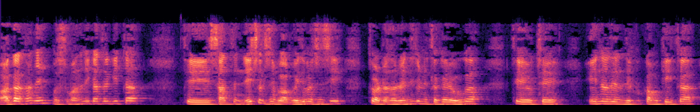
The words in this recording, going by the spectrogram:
ਆਗਾ ਖਾਨ ਨੇ ਮੁਸਲਮਾਨਾਂ ਨੇ ਕਤਲ ਕੀਤਾ, ਤੇ ਸੰਤ ਨੇਚਲ ਸਿੰਘ ਬਾਬਾ ਜੀ ਦੇ ਬਚਨ ਸੀ ਤੁਹਾਡਾ ਨਾਲ ਰਹਿੰਦੀ ਜੁਣੀ ਤੱਕ ਰਹੂਗਾ ਤੇ ਉੱਥੇ ਇਹਨਾਂ ਦੇ ਦੇਖੋ ਕੰਮ ਕੀਤਾ।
